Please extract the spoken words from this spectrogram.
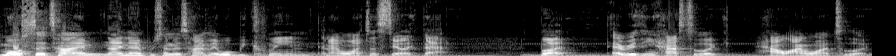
Most of the time, 99% of the time, it will be clean and I want it to stay like that. But everything has to look how I want it to look.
